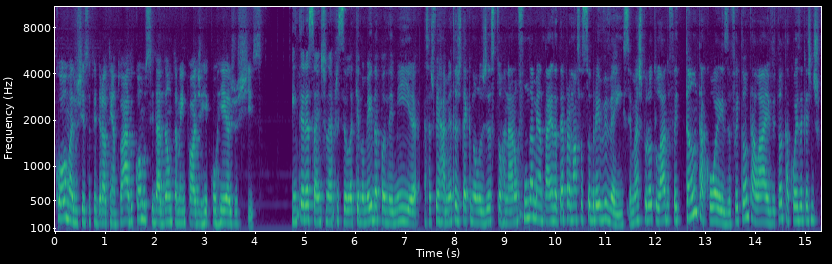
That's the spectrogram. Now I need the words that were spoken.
como a Justiça Federal tem atuado, como o cidadão também pode recorrer à justiça? Interessante, né, Priscila, que no meio da pandemia, essas ferramentas de tecnologia se tornaram fundamentais até para nossa sobrevivência. Mas, por outro lado, foi tanta coisa, foi tanta live, tanta coisa que a gente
